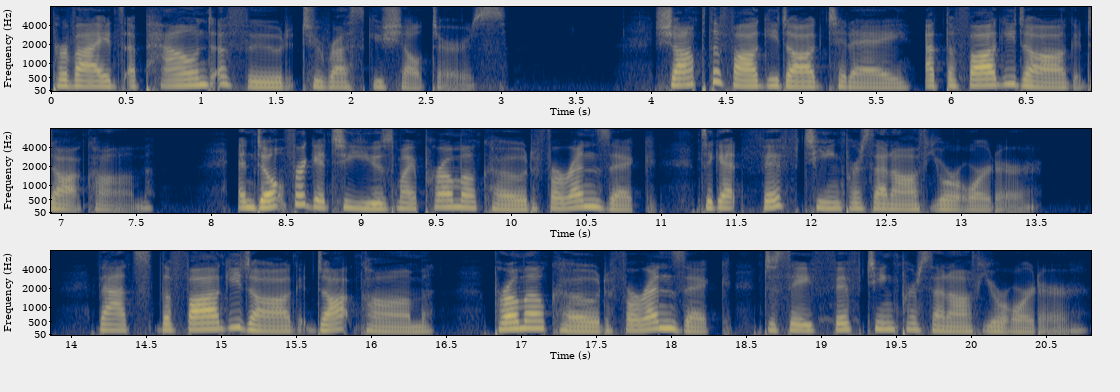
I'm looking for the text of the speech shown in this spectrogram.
provides a pound of food to rescue shelters. Shop the Foggy Dog today at thefoggydog.com. And don't forget to use my promo code FORENSIC to get 15% off your order. That's thefoggydog.com, promo code FORENSIC to save 15% off your order.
